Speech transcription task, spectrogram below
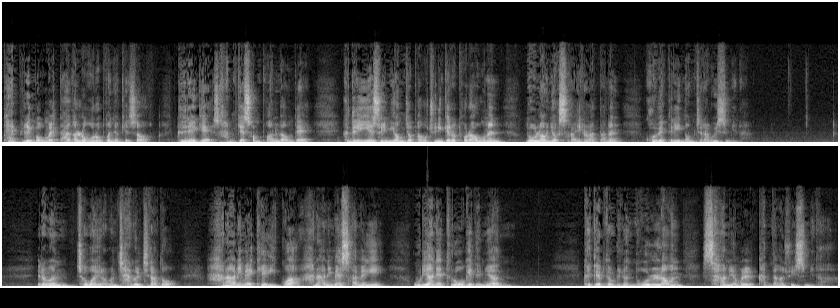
태필린 복음을 따갈로그로 번역해서 그들에게 함께 선포하는 가운데 그들이 예수님 영접하고 주님께로 돌아오는 놀라운 역사가 일어났다는 고백들이 넘쳐나고 있습니다. 여러분, 저와 여러분 작을지라도 하나님의 계획과 하나님의 사명이 우리 안에 들어오게 되면 그때부터 우리는 놀라운 사명을 감당할 수 있습니다.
